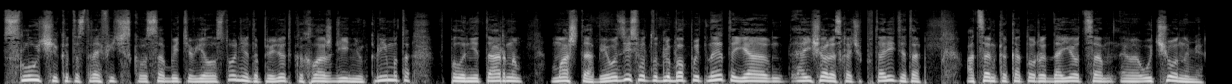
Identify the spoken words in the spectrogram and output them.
В случае катастрофического события в Йеллоустоне это приведет к охлаждению климата в планетарном масштабе. И вот здесь вот тут любопытно это, я еще раз хочу повторить, это оценка, которая дается э, учеными.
